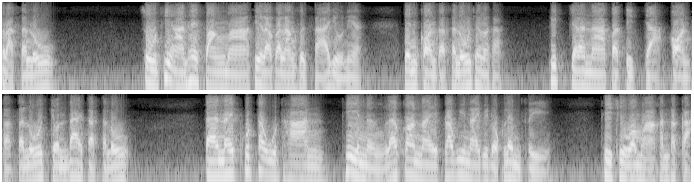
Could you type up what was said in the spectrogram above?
ตรัสรู้สูตรที่อ่านให้ฟังมาที่เรากำลังศึกษาอยู่เนี่ย เป็นก่อนตัดสรู้ใช่ไหมครับ พิจารณาปฏิจจะก่อนตัดสรู้จนได้ตัดสรู้แต่ในพุทธอุทานที่หนึ่งแล้วก็ในพระวินัยปิฎกเล่มสี่ที่ชื่อว่ามหาคันตกะ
